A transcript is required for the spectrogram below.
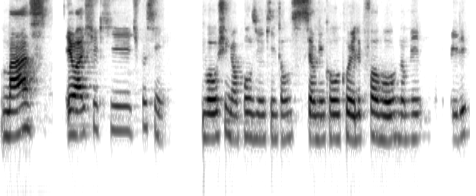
mas eu acho que, tipo assim, vou xingar o pãozinho aqui, então se alguém colocou ele, por favor, não me humilhe.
